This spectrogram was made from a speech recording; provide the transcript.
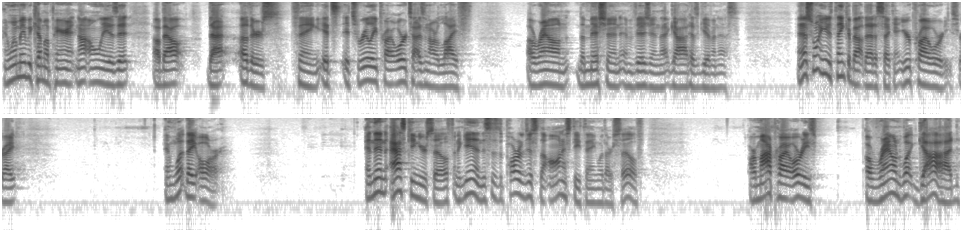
and when we become a parent, not only is it about that others thing. It's, it's really prioritizing our life around the mission and vision that God has given us. And I just want you to think about that a second your priorities, right? And what they are. And then asking yourself, and again, this is the part of just the honesty thing with ourselves. Are my priorities around what God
